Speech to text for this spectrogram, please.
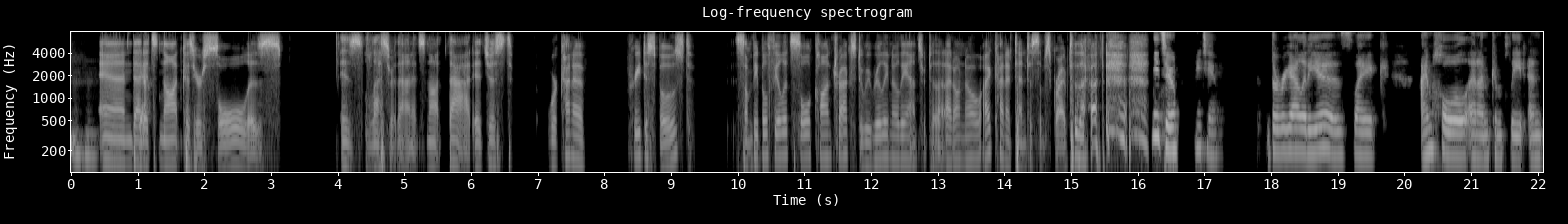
Mm-hmm. And that yeah. it's not because your soul is is lesser than. It's not that. It just we're kind of predisposed some people feel it's soul contracts. Do we really know the answer to that? I don't know. I kind of tend to subscribe to that. Me too. Me too the reality is like I'm whole and I'm complete and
